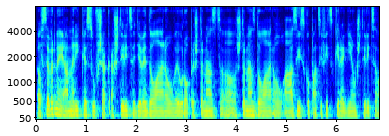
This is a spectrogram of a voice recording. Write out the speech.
V Severnej Amerike sú však až 49 dolárov, v Európe 14, 14 dolárov, Azijsko-Pacifický región 4,4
